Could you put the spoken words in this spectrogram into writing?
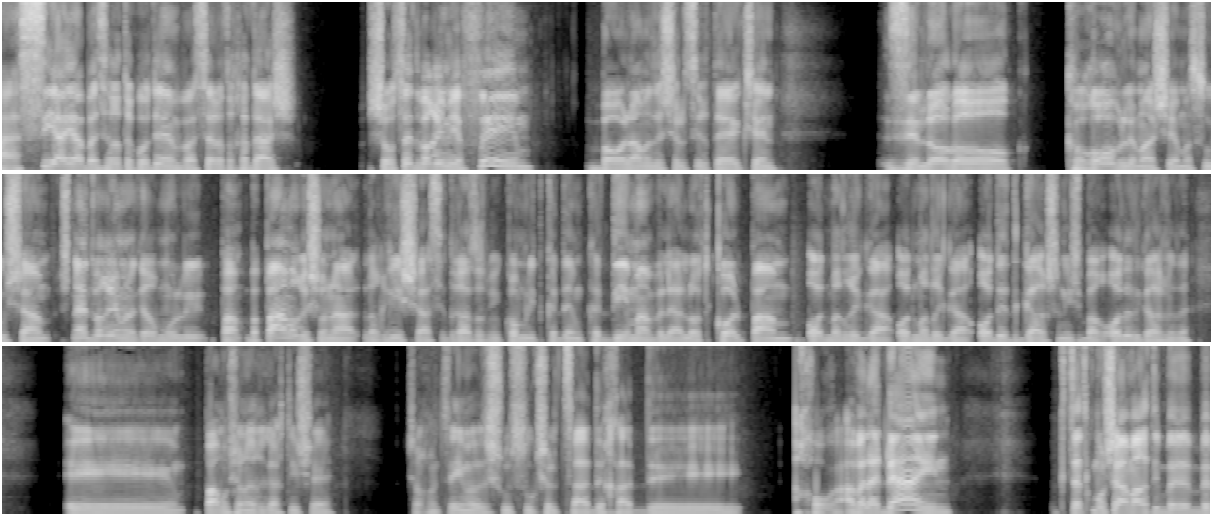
השיא היה בסרט הקודם והסרט החדש שעושה דברים יפים בעולם הזה של סרטי אקשן, זה לא קרוב למה שהם עשו שם. שני דברים גרמו לי פעם- בפעם הראשונה להרגיש שהסדרה הזאת במקום להתקדם קדימה ולהעלות כל פעם עוד מדרגה, עוד מדרגה, עוד אתגר שנשבר, עוד אתגר שזה. אה, פעם ראשונה הרגשתי ש, שאנחנו נמצאים על איזשהו סוג של צעד אחד אה, אחורה. אבל עדיין, קצת כמו שאמרתי ב, ב,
